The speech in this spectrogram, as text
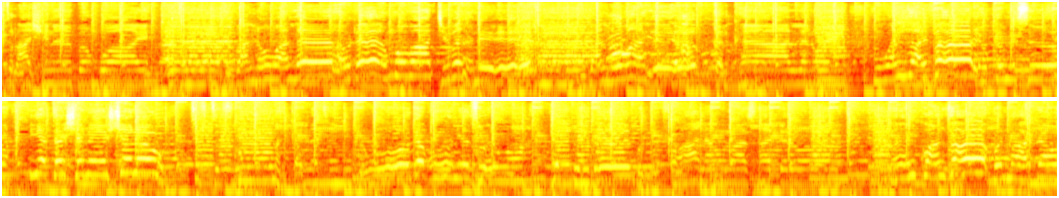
ጥላሽን በንቧይ ባልነው ባለው ደሞ ባንቺ በኔ ባልነው ባለው ከልካለን ወይ ወንዝ አይፈሬው ቀሚስ የተሸነሸነው ትፍትፉ መቀነት ወገቡን የዞረዋ ልቤ ጉንፋናውን አሳደረዋ እንኳን ዛጎን ማርዳው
